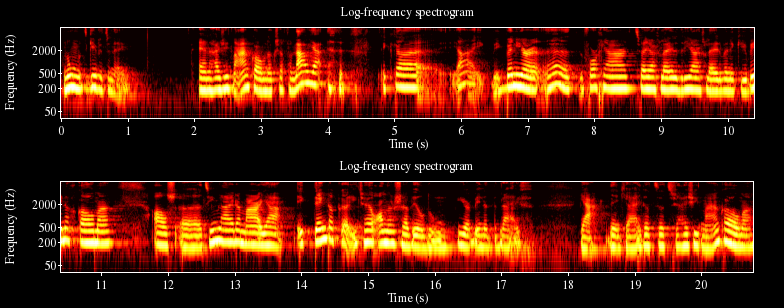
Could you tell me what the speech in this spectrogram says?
noem het, give it a name. En hij ziet me aankomen dat ik zeg van nou ja, ik, uh, ja, ik, ik ben hier hè, vorig jaar, twee jaar geleden, drie jaar geleden ben ik hier binnengekomen als uh, teamleider. Maar ja, ik denk dat ik uh, iets heel anders uh, wil doen hier binnen het bedrijf. Ja, denk jij, dat, dat, hij ziet me aankomen.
